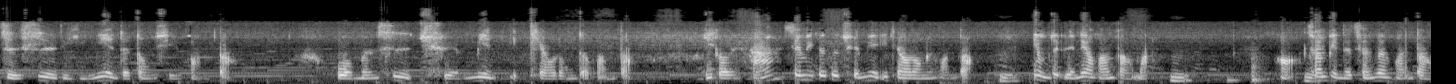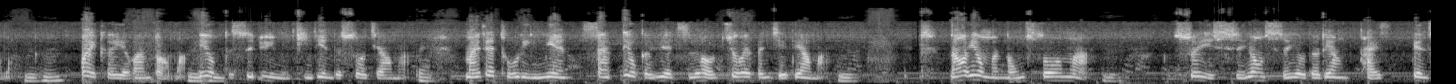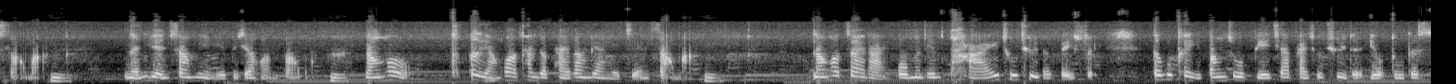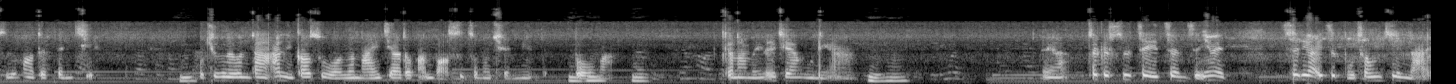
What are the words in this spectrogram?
只是里面的东西环保。我们是全面一条龙的环保。一个啊，下面就是全面一条龙的环保。嗯。因为我们的原料环保嘛。嗯。好、哦，产品的成分环保嘛。嗯哼。外壳也环保嘛，嗯、因为我们的是玉米提炼的塑胶嘛。对。埋在土里面三六个月之后就会分解掉嘛。嗯。然后因为我们浓缩嘛。嗯。所以使用石油的量排变少嘛。嗯。能源上面也比较环保嘛。嗯。然后。二氧化碳的排放量也减少嘛，嗯，然后再来，我们连排出去的废水都可以帮助别家排出去的有毒的石化的分解。嗯，我就会问他，啊，你告诉我，有哪一家的环保是这么全面的？多吗？嗯，可能没在家五年啊。嗯哼，对呀，这个是这一阵子，因为资料一直补充进来，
